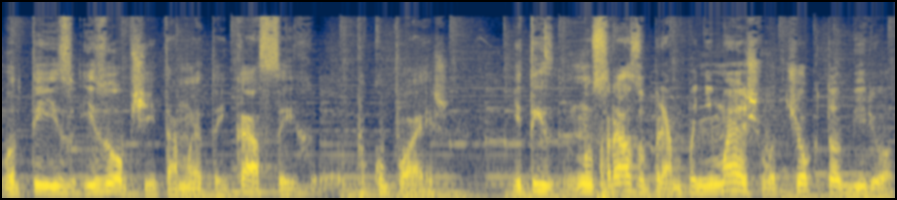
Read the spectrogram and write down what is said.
вот ты из, из общей там этой кассы их покупаешь. И ты, ну, сразу прям понимаешь, вот что кто берет.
